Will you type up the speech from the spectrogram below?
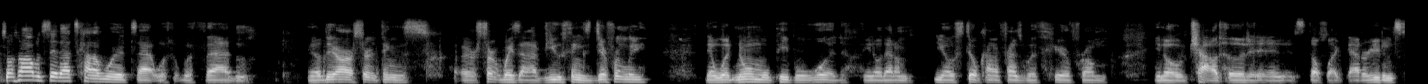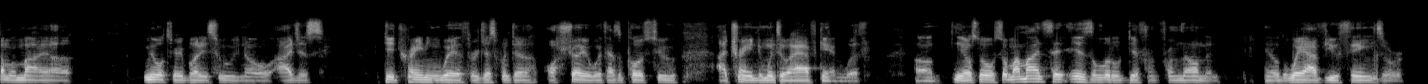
so, so I would say that's kind of where it's at with with that, and you know, there are certain things or certain ways that I view things differently than what normal people would, you know, that I'm, you know, still kind of friends with here from, you know, childhood and, and stuff like that, or even some of my uh, military buddies who, you know, I just did training with or just went to Australia with, as opposed to I trained and went to Afghan with. Um, you know, so so my mindset is a little different from them, and you know, the way I view things or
